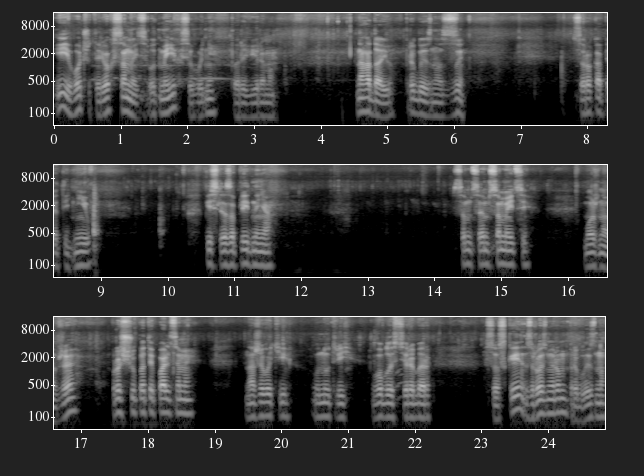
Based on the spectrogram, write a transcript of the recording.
і його чотирьох самиць. От ми їх сьогодні перевіримо. Нагадаю, приблизно з 45 днів після запліднення самцем самиці можна вже прощупати пальцями на животі внутрі в області ребер соски з розміром приблизно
